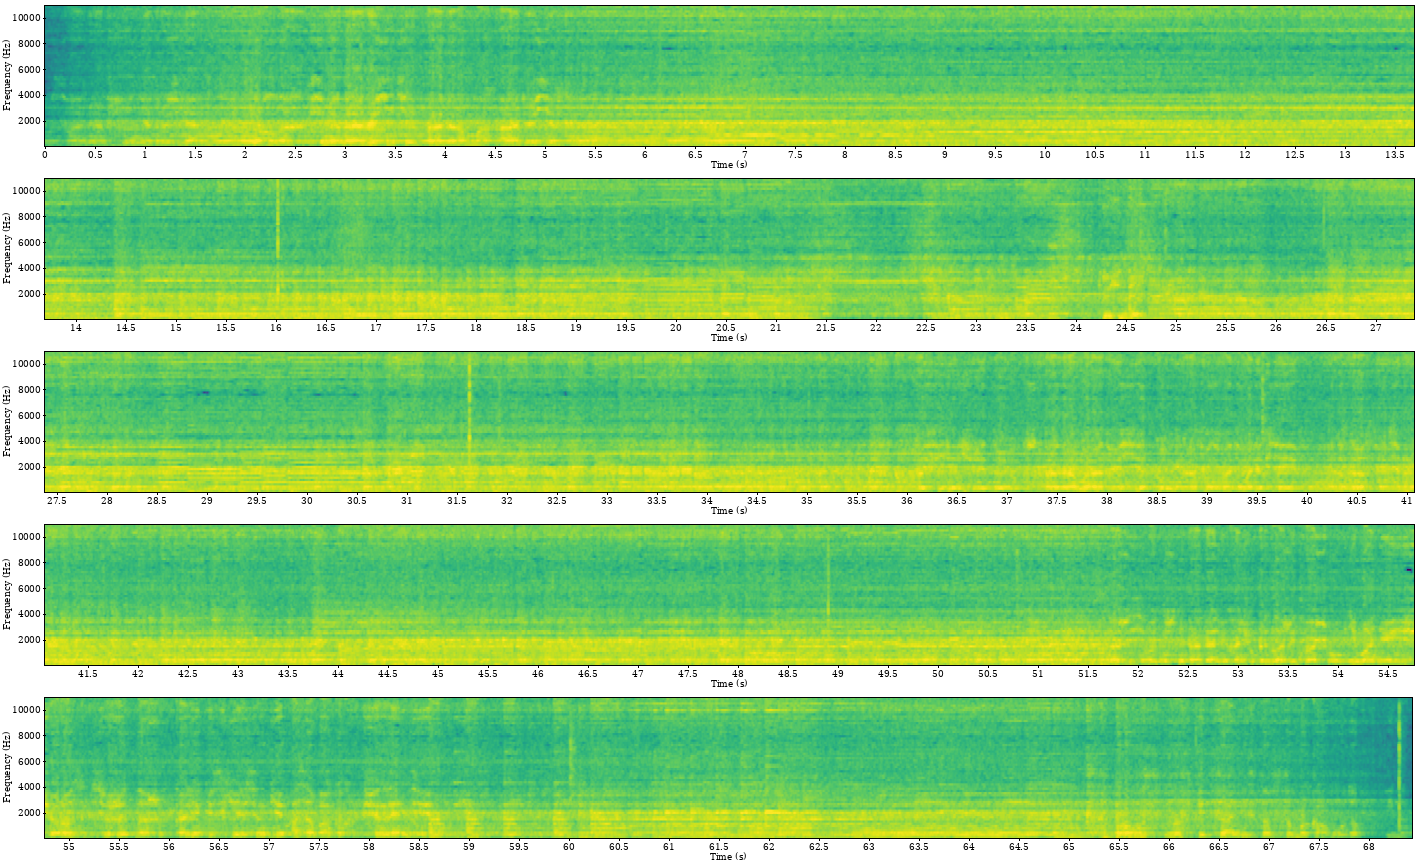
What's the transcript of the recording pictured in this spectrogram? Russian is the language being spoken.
С вами общение, друзья. На волнах радио программа «Радиосетка». Президент? В программы «Радиосетка». У микрофона Вадим Алексеев. Здравствуйте. В нашей сегодняшней программе хочу предложить вашему вниманию еще раз сюжет наших коллег из Хельсинки о собаках в Финляндии. Спрос на специалистов-собаководов и на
